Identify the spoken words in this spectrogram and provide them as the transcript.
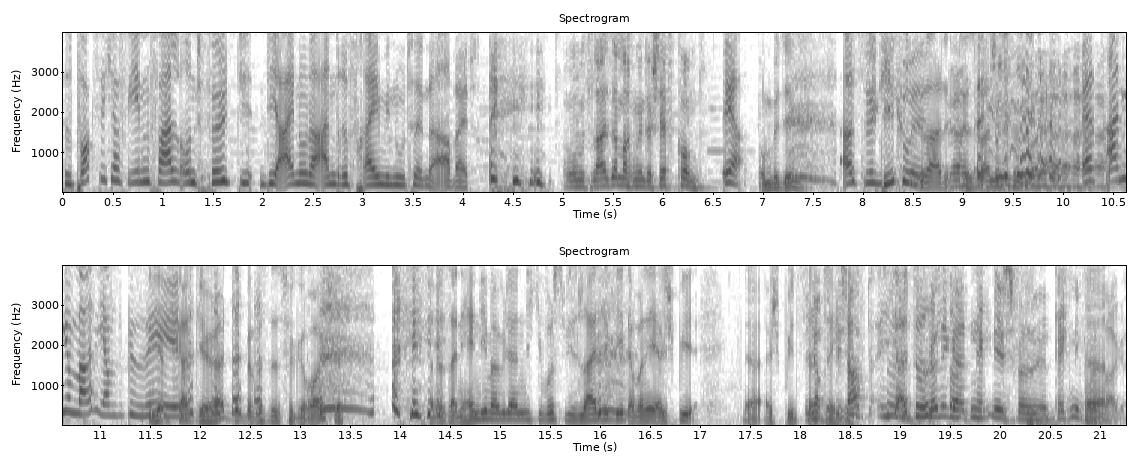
Das bockt sich auf jeden Fall und füllt die, die ein oder andere freie Minute in der Arbeit. Aber man muss leiser machen, wenn der Chef kommt. ja, Unbedingt. aber ist wirklich Spielst cool. du gerade? Das waren das für Geräusche. Er hat's angemacht, ich hab's Ich hab's gesehen. gerade gehört. Was sind das für Geräusche? Hat er sein Handy mal wieder nicht gewusst, wie es leise geht? Aber nee, er spielt. Ja, er spielt Ich hab's tatsächlich. geschafft. Ich als völliger Technisch, Technikversager.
